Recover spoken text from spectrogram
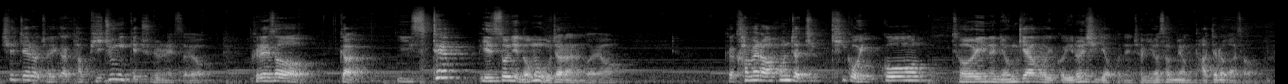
실제로 저희가 다 비중 있게 출연했어요. 그래서 그러니까 이 스텝 일손이 너무 모자라는 거예요. 그 카메라 혼자 찍히고 있고 저희는 연기하고 있고 이런 식이었거든요. 저희 여섯 명 다 들어가서.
